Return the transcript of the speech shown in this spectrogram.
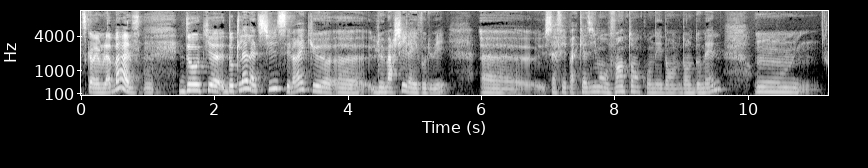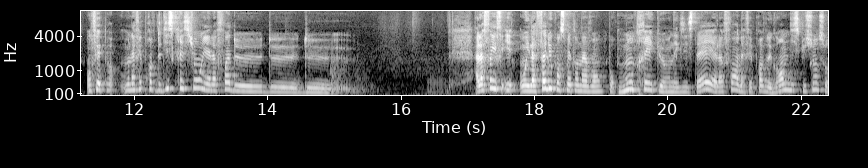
c'est quand même la base. Mm. Donc, euh, donc là, là-dessus, c'est vrai que euh, le marché, il a évolué. Euh, ça fait pas, quasiment 20 ans qu'on est dans, dans, le domaine. On, on, fait, on a fait preuve de discrétion et à la fois de, de, de à la fois, il, a fallu qu'on se mette en avant pour montrer qu'on existait, et à la fois, on a fait preuve de grande discussion, sur,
